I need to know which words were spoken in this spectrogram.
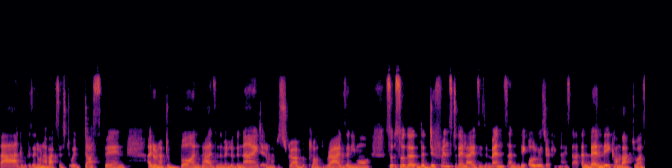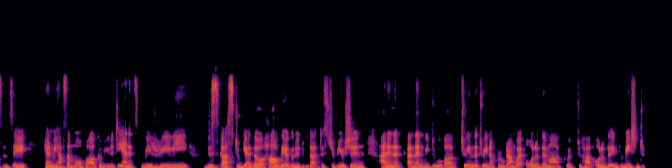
bag because I don't have access to a dustbin. I don't have to burn pads in the middle of the night. I don't have to scrub cloth rags anymore. So, so the, the difference to their lives is immense and they always recognize that. And then they come back to us and say, can we have some more for our community? And it's, we really, discuss together how they are going to do that distribution. And in a, and then we do a train the trainer program where all of them are equipped to have all of the information to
